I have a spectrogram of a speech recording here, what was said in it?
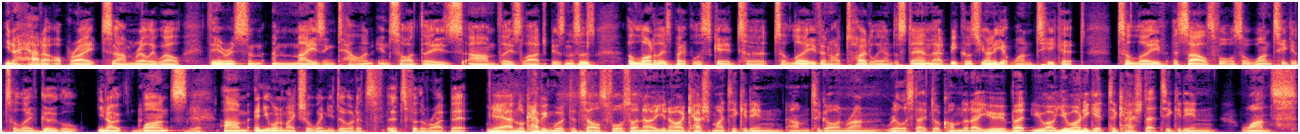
you know, how to operate um, really well. There is some amazing talent inside these um, these large businesses. A lot of these people are scared to to leave, and I totally understand that because you only get one ticket to leave a Salesforce or one ticket to leave Google. You know, once, um, and you want to make sure when you do it, it's it's for the right bet. Yeah, and look, having worked at Salesforce, I know, you know, I cashed my ticket in um, to go and run realestate.com.au, but you you only get to cash that ticket in once.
